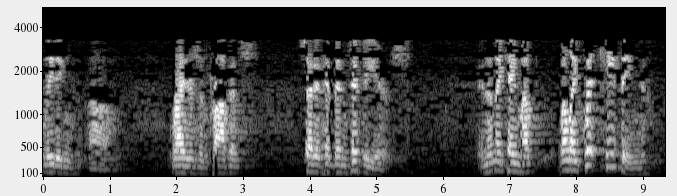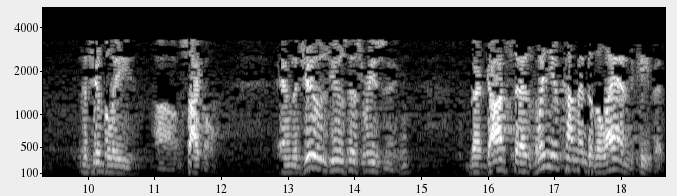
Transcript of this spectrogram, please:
leading uh, writers and prophets, said it had been 50 years. And then they came up, well, they quit keeping the Jubilee uh, cycle. And the Jews use this reasoning that God says, when you come into the land, keep it.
